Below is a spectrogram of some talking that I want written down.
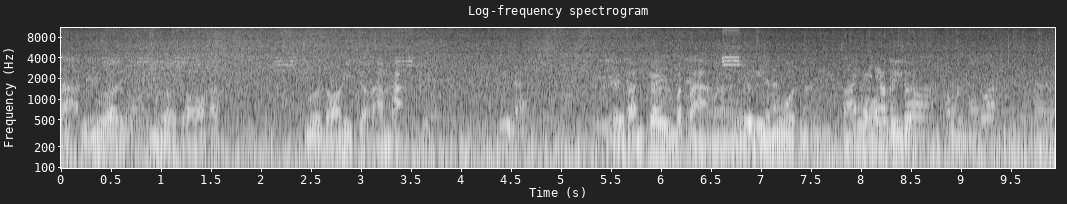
À, chú mưa thì mưa gió. Mưa gió đi chợ ảm đạm người bán cây cũng vất vả mà người đi mua thì cũng khó mà đi được. Đấy.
